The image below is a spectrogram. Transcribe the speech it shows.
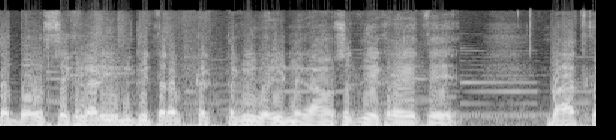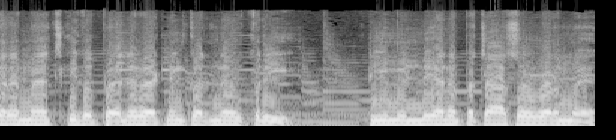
तब बहुत से खिलाड़ी उनकी तरफ़ टकटकी भरी निगाहों से देख रहे थे। बात करें मैच की तो पहले बैटिंग करने उतरी। टीम इंडिया ने 50 ओवर में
